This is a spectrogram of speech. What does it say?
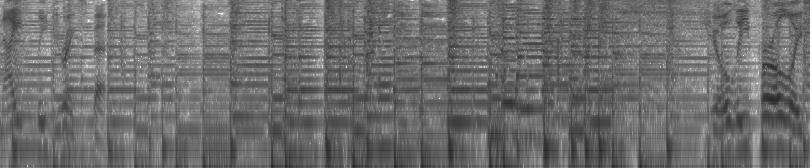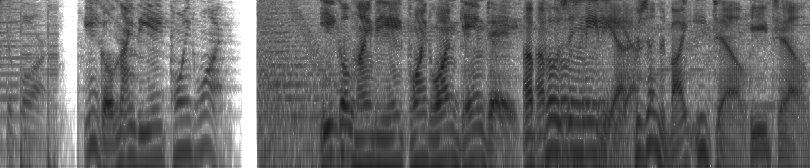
nightly drink specials. Jolie Pearl Oyster Bar. Eagle 98.1. Eagle 98.1 Game Day. Opposing, Media. Presented by EATEL. EATEL,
